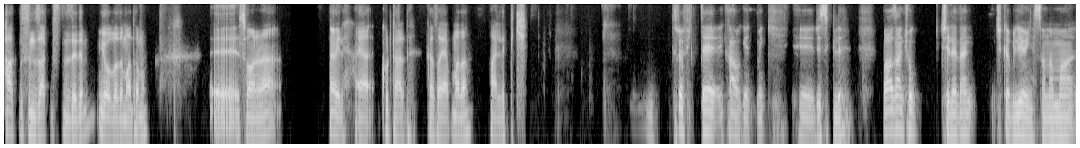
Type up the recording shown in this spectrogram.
Haklısınız haklısınız dedim. Yolladım adamı. E, sonra öyle haya kurtardı. Kaza yapmadan hallettik. Trafikte kavga etmek e, riskli. Bazen çok çileden çıkabiliyor insan ama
